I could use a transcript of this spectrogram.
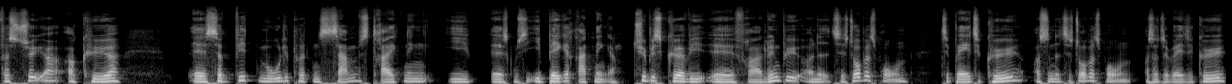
forsøger at køre øh, så vidt muligt på den samme strækning i, øh, skal man sige, i begge retninger. Typisk kører vi øh, fra Lyngby og ned til Storbæltsbroen, tilbage til Køge, og så ned til Storbæltsbroen, og så tilbage til Køge,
